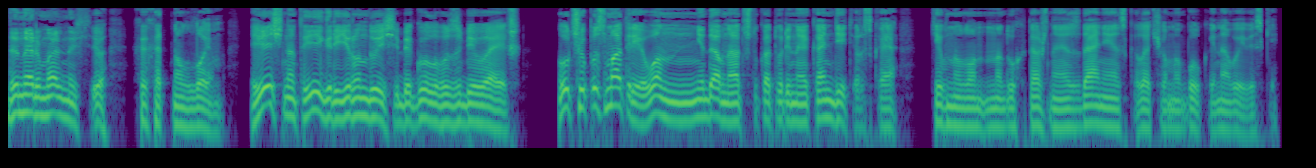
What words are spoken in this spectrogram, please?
«Да нормально все», — хохотнул Лоем. «Вечно ты, Игорь, ерундой себе голову забиваешь. «Лучше посмотри, вон недавно отштукатуренная кондитерская», — кивнул он на двухэтажное здание с калачом и булкой на вывеске.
